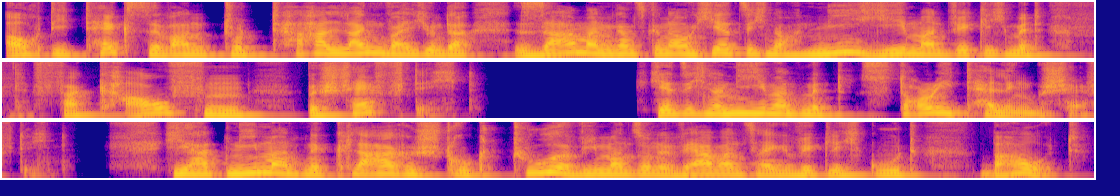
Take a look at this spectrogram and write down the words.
Auch die Texte waren total langweilig und da sah man ganz genau, hier hat sich noch nie jemand wirklich mit Verkaufen beschäftigt. Hier hat sich noch nie jemand mit Storytelling beschäftigt. Hier hat niemand eine klare Struktur, wie man so eine Werbeanzeige wirklich gut baut.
